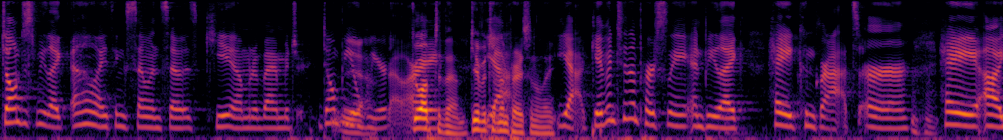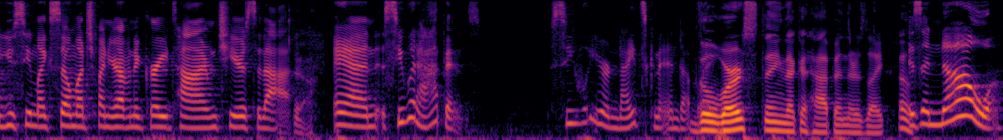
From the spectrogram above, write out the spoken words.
don't just be like, oh, I think so and so is cute. I'm gonna buy him a drink. Don't be Yeah. a weirdo. Go up to them. Give it to them personally. Yeah, give it to them personally and be like, hey, congrats, or Mm-hmm. hey, uh, you seem like so much fun. You're having a great time. Cheers to that. Yeah. And see what happens. See what your night's gonna end up The like. worst thing that could happen, there's like, oh, Is a no.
